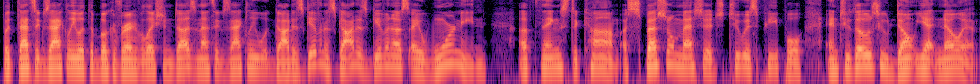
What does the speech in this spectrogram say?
But that's exactly what the book of Revelation does, and that's exactly what God has given us. God has given us a warning of things to come, a special message to his people and to those who don't yet know him,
